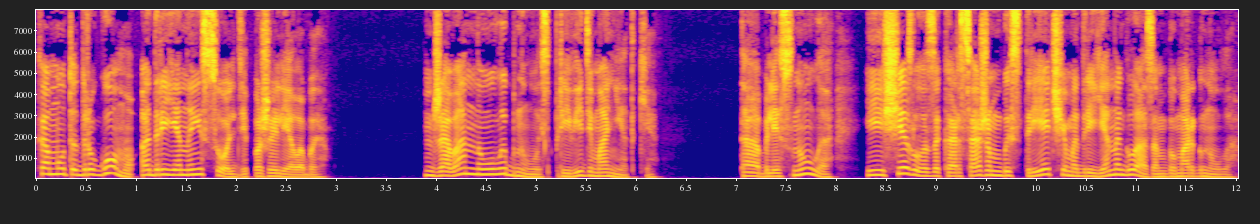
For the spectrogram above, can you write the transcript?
кому-то другому Адриена и Сольди пожалела бы. Джованна улыбнулась при виде монетки. Та блеснула и исчезла за корсажем быстрее, чем Адриена глазом бы моргнула.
